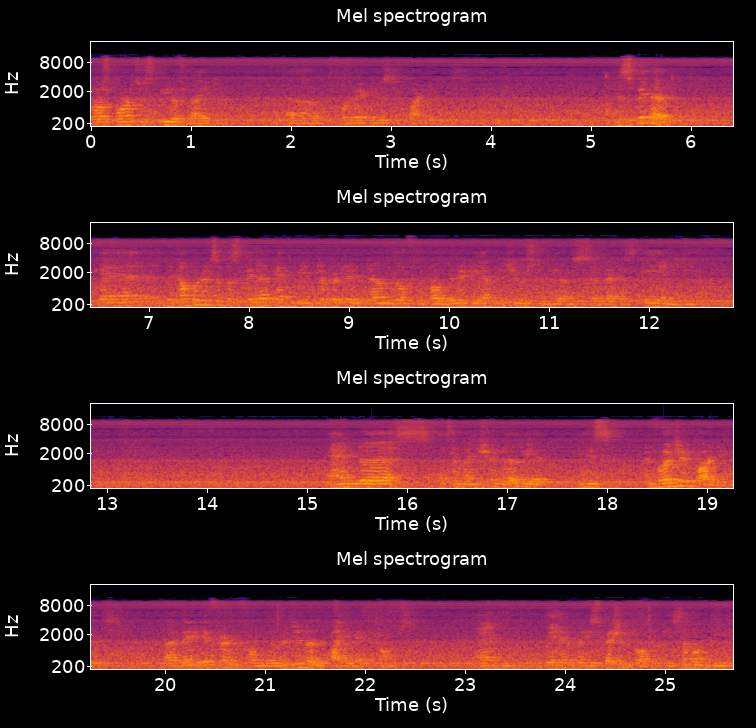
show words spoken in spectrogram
corresponds to speed of light uh, for relativistic particles. The spinor, can, the components of the spinor can be interpreted in terms of the probability amplitudes to be on sublattice A and B. And uh, as I mentioned earlier, these emergent particles are very different from the original pi electrons. And they have very special properties. Some of these,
